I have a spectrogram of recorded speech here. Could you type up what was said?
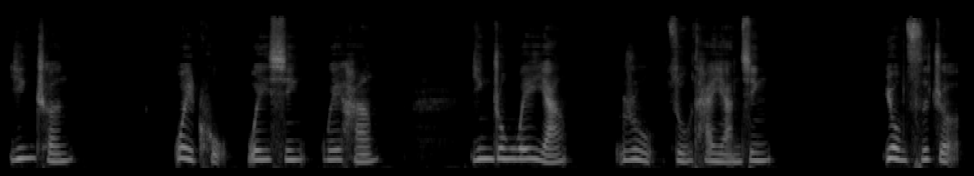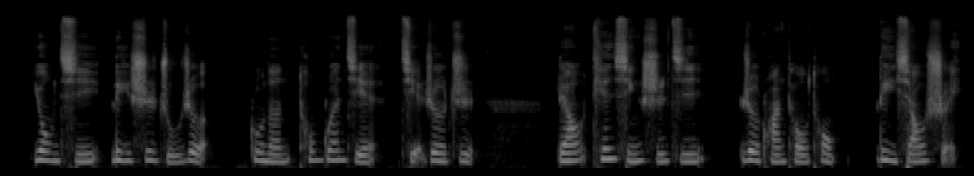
阴沉，胃苦、微辛、微寒，阴中微阳，入足太阳经。用此者，用其利湿逐热，故能通关节、解热滞，疗天行时疾、热狂头痛、利消水。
